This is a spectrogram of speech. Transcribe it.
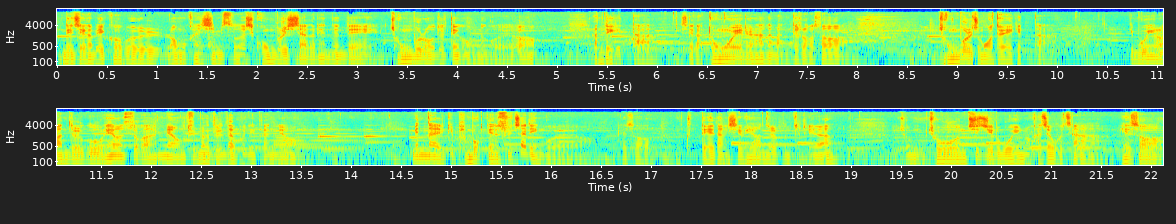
근데 제가 메이크업을 너무 관심 있어서 공부를 시작을 했는데 정보를 얻을 데가 없는 거예요. 안 되겠다. 제가 동호회를 하나 만들어서 정보를 좀 얻어야겠다. 이 모임을 만들고 회원수가 한 명, 두 명 늘다 보니까요. 맨날 이렇게 반복되는 술자리인 거예요. 그래서 그때 당시 회원들 분들이랑 좀 좋은 취지로 모임을 가져보자 해서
